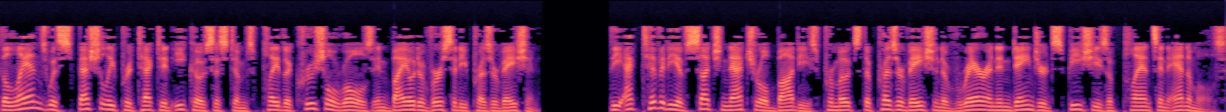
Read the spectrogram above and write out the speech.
The lands with specially protected ecosystems play the crucial roles in biodiversity preservation. The activity of such natural bodies promotes the preservation of rare and endangered species of plants and animals.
